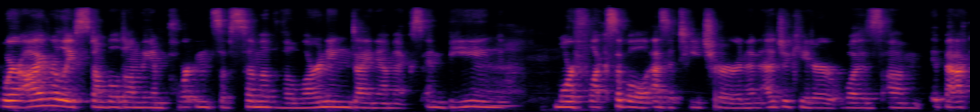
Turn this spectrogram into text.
where I really stumbled on the importance of some of the learning dynamics and being more flexible as a teacher and an educator was um, back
